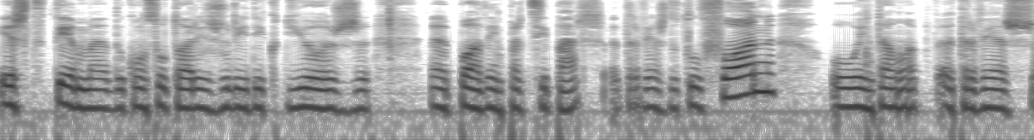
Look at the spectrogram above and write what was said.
este tema do consultório jurídico de hoje, uh, podem participar através do telefone ou então a, através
